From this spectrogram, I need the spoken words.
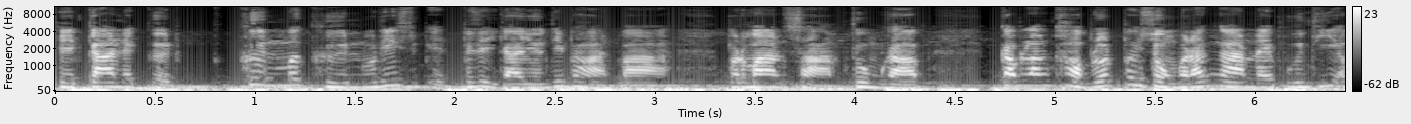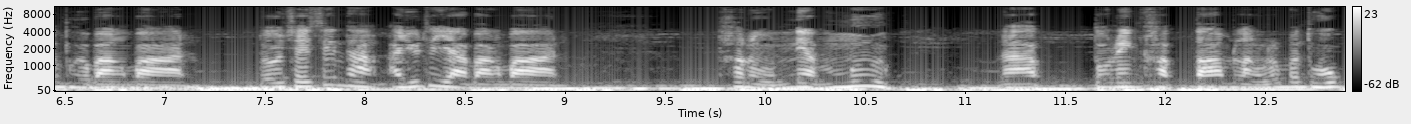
เหตุการณ์เนี่ยเกิดขึ้นเมื่อคืนวันที่ 11 พฤศจิกายนที่ผ่านมาประมาณ3ทุ่มครับกำลังขับรถไปส่งพนักงานในพื้นที่อำเภอบางบาน โดยใช้เส้นทางอายุทยาบางบาน ถนนเนี่ยมืดนะครับตัวเองขับตามหลังรถบรรทุก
